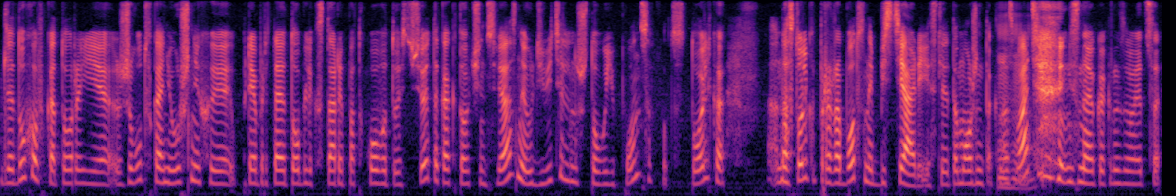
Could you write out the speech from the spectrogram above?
для духов, которые живут в конюшнях и приобретают облик старой подковы. То есть все это как-то очень связано, и удивительно, что у японцев вот столько, настолько проработанной бестиарии, если это можно так назвать. Mm-hmm. Не знаю, как называется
